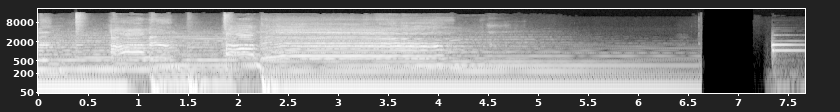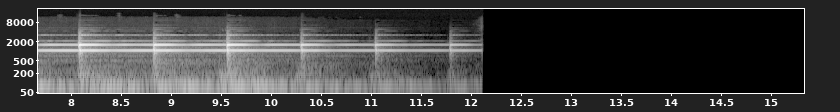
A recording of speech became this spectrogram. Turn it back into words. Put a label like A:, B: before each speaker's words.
A: darling.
